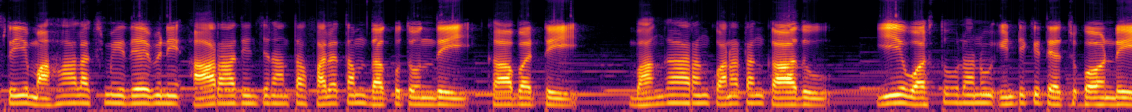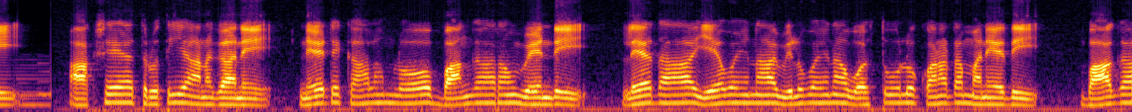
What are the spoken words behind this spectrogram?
శ్రీ మహాలక్ష్మీదేవిని ఆరాధించినంత ఫలితం దక్కుతుంది. కాబట్టి బంగారం కొనటం కాదు ఈ వస్తువులను ఇంటికి తెచ్చుకోండి. అక్షయ తృతీయ అనగానే నేటి కాలంలో బంగారం వెండి లేదా ఏవైనా విలువైన వస్తువులు కొనటం అనేది బాగా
